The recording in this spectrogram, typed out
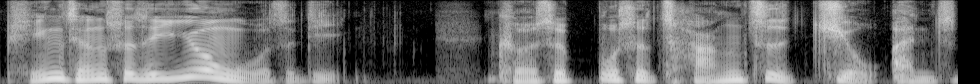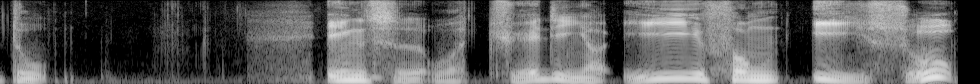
平城虽是用武之地。可是不是长治久安之都，因此我决定要移风易俗，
